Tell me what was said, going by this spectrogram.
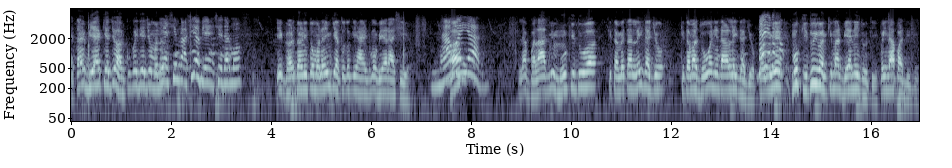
હાઈટ બે કેજો હરકું કહી દેજો મને. એસી રાશિ બે એસી હજારમાં એ ઘર ધણી તો મને એમ કેતો તો કે હાઈટમાં બે રાશિ ના હા? યાર. એટલે ભલા આદમી હું કીધું હ કે તમે તાર લઈ જાજો કે તમારે જોવો ને દાળ લઈ જાજો. પણ મેં હું કીધું ઈવન કે મારે બે નહીં જોતી પછી ના પાડી દીધી.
